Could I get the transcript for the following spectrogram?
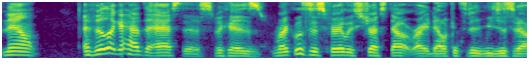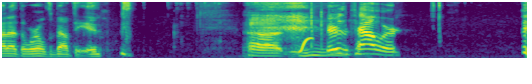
Now, I feel like I have to ask this because Reckless is fairly stressed out right now considering we just found out the world's about to end. Uh, There's a power.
